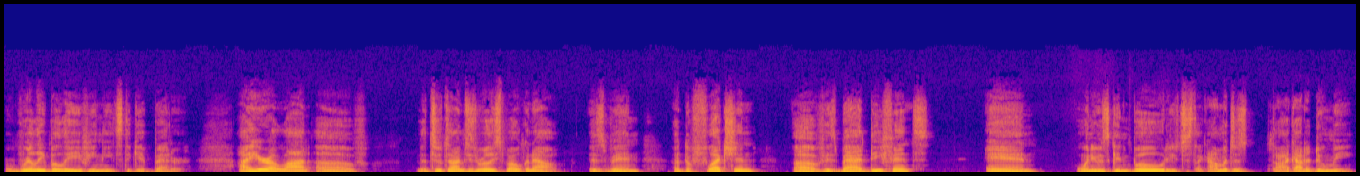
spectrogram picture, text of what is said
really believe he needs to get better? I hear a lot of the two times he's really spoken out has been a deflection of his bad defense, and when he was getting booed, he's just like, "I'm gonna just, I gotta do me.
